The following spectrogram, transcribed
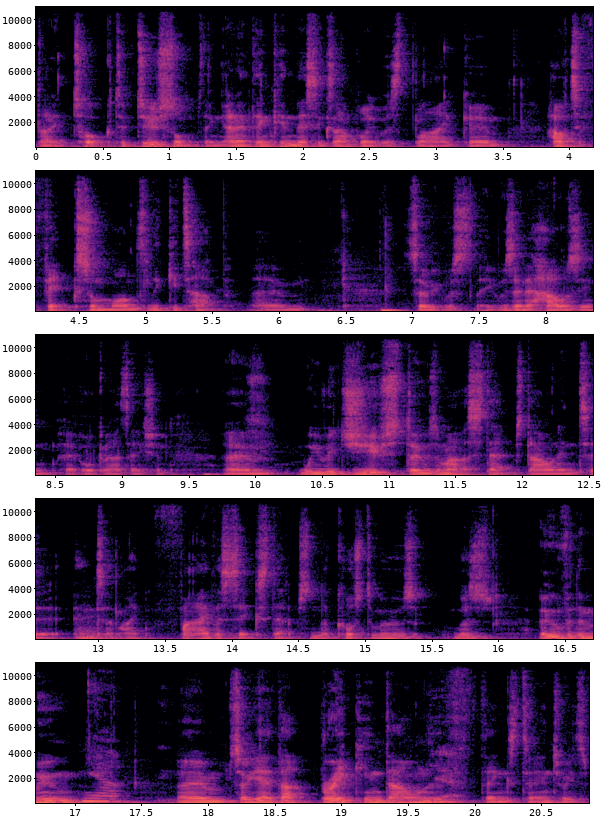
that it took to do something and i think in this example it was like um, how to fix someone's leaky tap um, so it was it was in a housing uh, organization. Um, we reduced those amount of steps down into into like five or six steps and the customer was was over the moon. Yeah. Um, so yeah that breaking down yeah. of things to into its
